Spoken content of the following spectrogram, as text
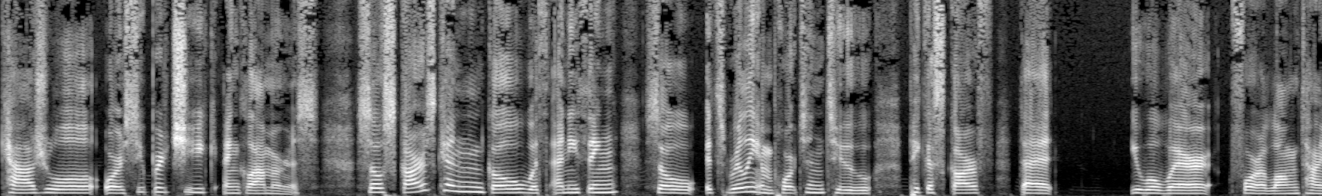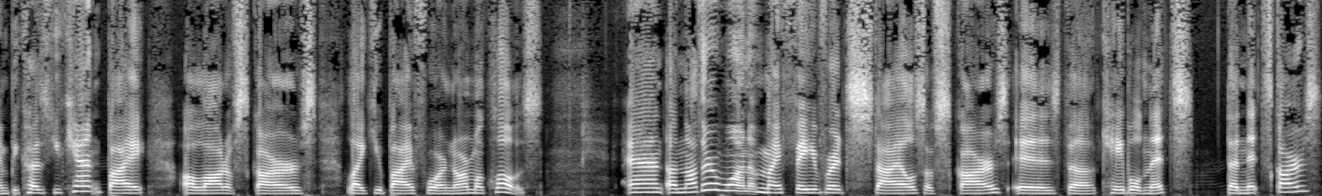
casual, or super chic and glamorous. So scarves can go with anything. So it's really important to pick a scarf that you will wear for a long time because you can't buy a lot of scarves like you buy for normal clothes. And another one of my favorite styles of scarves is the cable knits, the knit scarves.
